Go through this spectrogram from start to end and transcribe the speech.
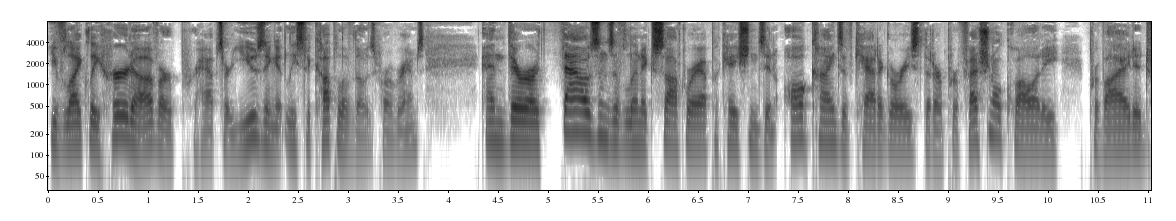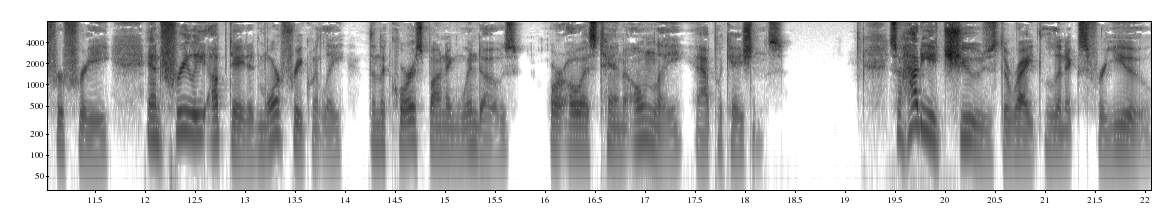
You've likely heard of, or perhaps are using at least a couple of those programs, and there are thousands of Linux software applications in all kinds of categories that are professional quality, provided for free, and freely updated more frequently than the corresponding Windows or OS X only applications. So, how do you choose the right Linux for you?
